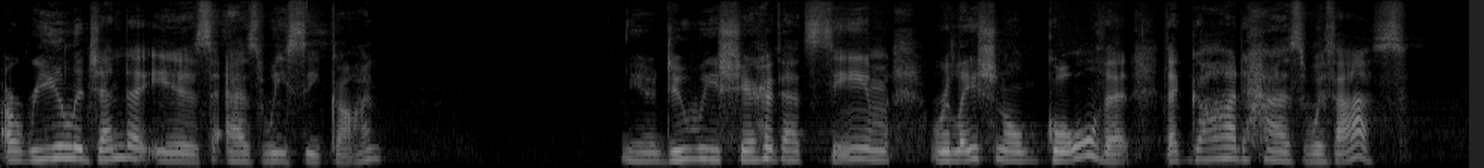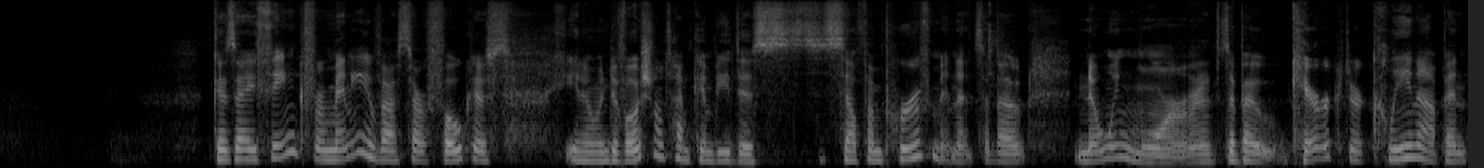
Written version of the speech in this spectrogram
our real agenda is as we seek God. You know, do we share that same relational goal that, that God has with us? Because I think for many of us, our focus, you know, in devotional time can be this self improvement. It's about knowing more. It's about character cleanup. And,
